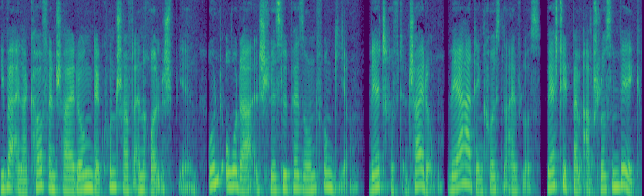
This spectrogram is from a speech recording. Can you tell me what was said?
die bei einer Kaufentscheidung der Kundschaft eine Rolle spielen und oder als Schlüsselpersonen fungieren. Wer trifft Entscheidungen? Wer hat den größten Einfluss? Wer steht beim Abschluss im Weg?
